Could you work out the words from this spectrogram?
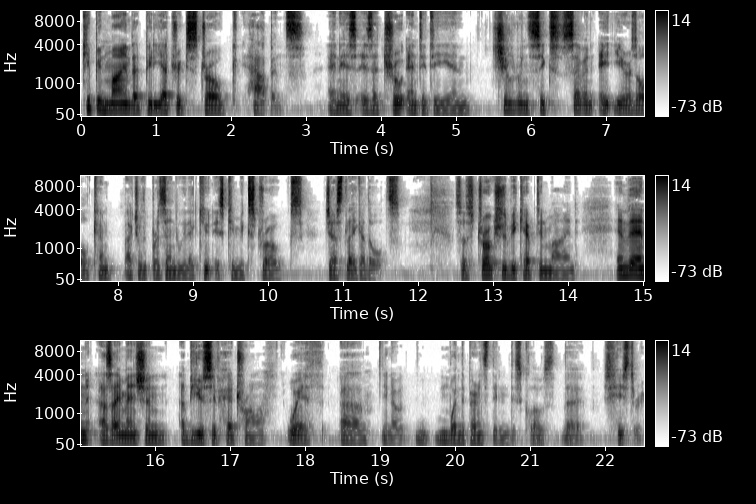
keep in mind that pediatric stroke happens and is, is a true entity and children six, seven, eight years old can actually present with acute ischemic strokes just like adults. So stroke should be kept in mind. And then, as I mentioned, abusive head trauma with, um, you know, when the parents didn't disclose the history.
